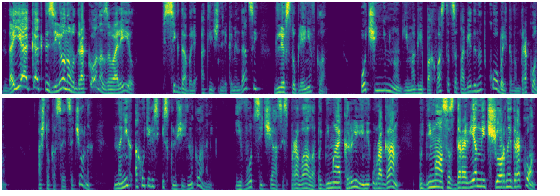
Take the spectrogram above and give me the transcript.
«Да я как-то зеленого дракона завалил» всегда были отличной рекомендацией для вступления в клан. Очень немногие могли похвастаться победой над кобальтовым драконом. А что касается черных, на них охотились исключительно кланами. И вот сейчас из провала, поднимая крыльями ураган, поднимался здоровенный черный дракон.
